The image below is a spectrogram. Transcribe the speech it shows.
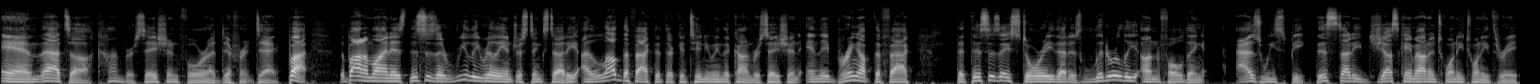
And that's a conversation for a different day. But the bottom line is, this is a really, really interesting study. I love the fact that they're continuing the conversation and they bring up the fact that this is a story that is literally unfolding as we speak. This study just came out in 2023.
